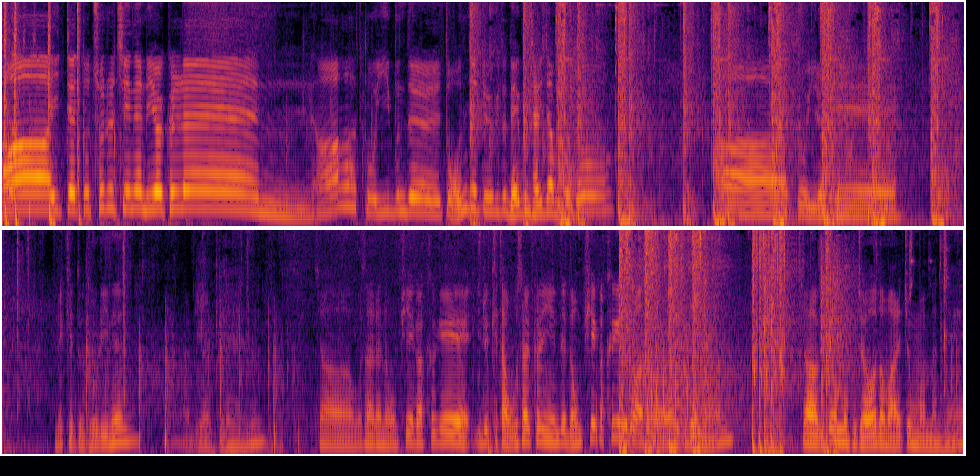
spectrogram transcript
아 이때 또 추를 치는 리얼 clan. 아 또 이분들 또 언제 또 여기서 네 분 자리 잡은 거죠? 아 또 이렇게 이렇게 또 노리는 어, 리얼 클랜 자 오살은 너무 피해가 크게 이렇게 다 오살 클랜인데 너무 피해가 크게 들어와서 되면 자 위쪽 한번 보죠. 너무 아래쪽만 맞네.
